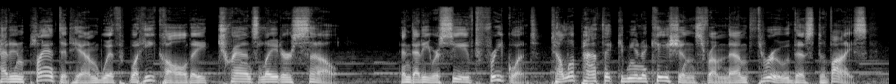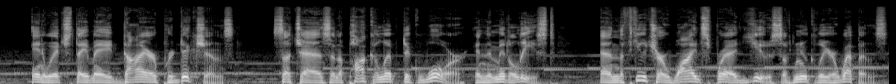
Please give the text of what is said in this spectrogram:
had implanted him with what he called a translator cell, and that he received frequent telepathic communications from them through this device, in which they made dire predictions, such as an apocalyptic war in the Middle East and the future widespread use of nuclear weapons.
